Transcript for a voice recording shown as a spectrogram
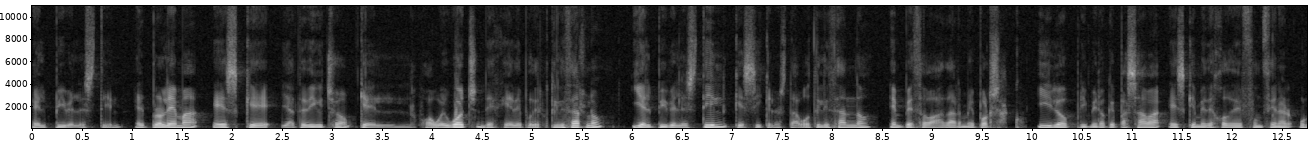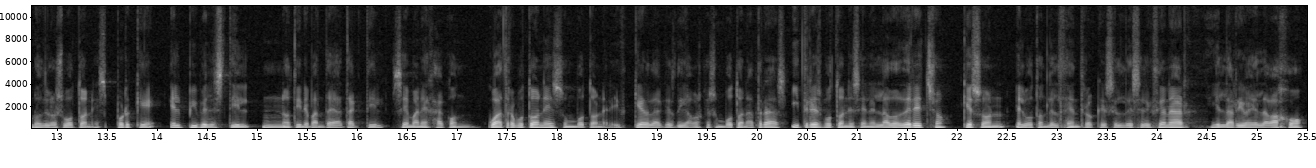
el Pebble Steel. El problema es que ya te he dicho que el Huawei Watch dejé de poder utilizarlo y el Pebble Steel, que sí que lo estaba utilizando, empezó a darme por saco. Y lo primero que pasaba es que me dejó de funcionar uno de los botones, porque el Pebble Steel no tiene pantalla táctil, se maneja con cuatro botones, un botón en la izquierda, que es digamos que es un botón atrás, y tres botones en el lado derecho, que son el botón del centro, que es el de seleccionar, y el de arriba y el de abajo,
